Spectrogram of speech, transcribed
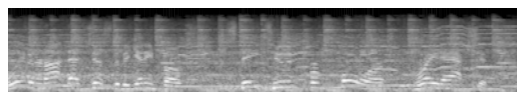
Believe it or not, that's just the beginning, folks. Stay tuned for more great action.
